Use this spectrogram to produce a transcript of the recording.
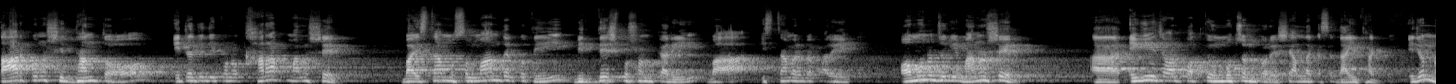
তার কোনো সিদ্ধান্ত, এটা যদি কোনো খারাপ মানুষের বা ইসলাম মুসলমানদের প্রতি বিদ্বেষ পোষণকারী বা ইসলামের ব্যাপারে অমনোযোগী মানুষের এগিয়ে যাওয়ার পথকে উন্মোচন করে সে আল্লাহর কাছে দায়ী থাকবে। এই জন্য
